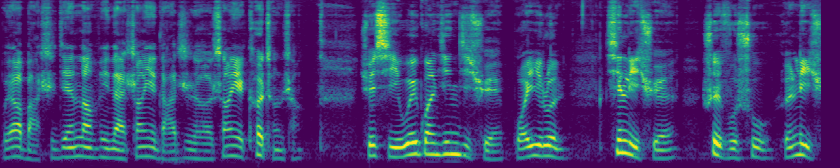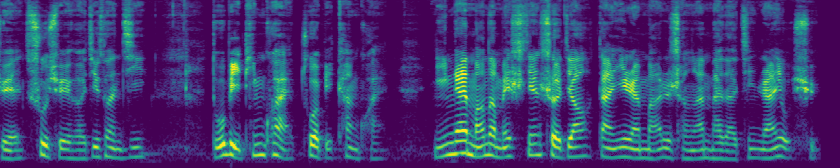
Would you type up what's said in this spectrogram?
不要把时间浪费在商业杂志和商业课程上。学习微观经济学、博弈论、心理学、说服术、伦理学、数学和计算机。读比听快，做比看快。你应该忙得没时间社交，但依然把日程安排得井然有序。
